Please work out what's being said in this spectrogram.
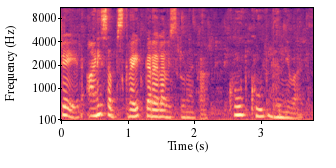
शेअर आणि सबस्क्राईब करायला विसरू नका. खूप खूप धन्यवाद.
